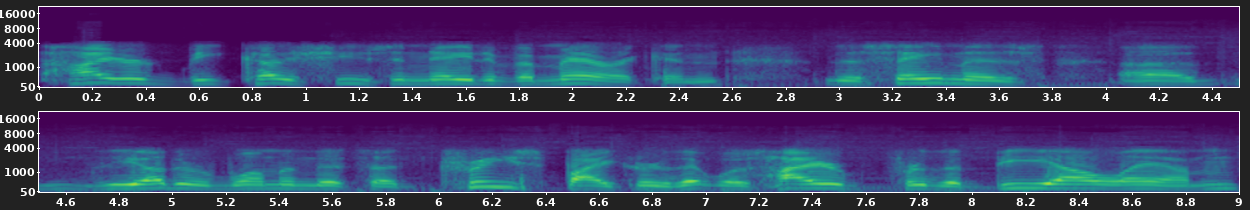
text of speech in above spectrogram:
hired because she's a Native American, the same as uh, the other woman that's a tree spiker that was hired for the BLM,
